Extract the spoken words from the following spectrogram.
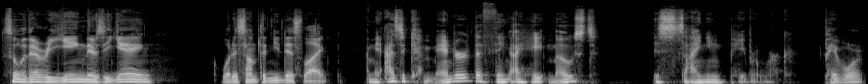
So with every yin, there's a yang. What is something you dislike? I mean, as a commander, the thing I hate most is signing paperwork. Paperwork.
